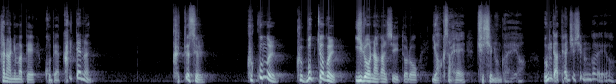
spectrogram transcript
하나님 앞에 고백할 때는 그 뜻을, 그 꿈을, 그 목적을 이뤄 나갈 수 있도록 역사해 주시는 거예요. 응답해 주시는 거예요.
